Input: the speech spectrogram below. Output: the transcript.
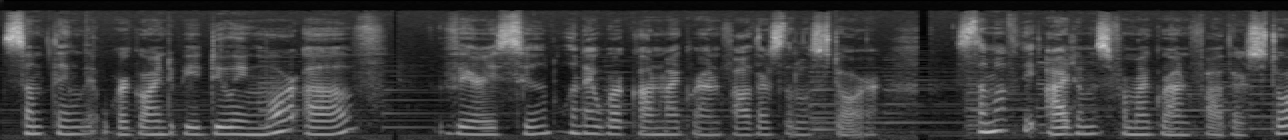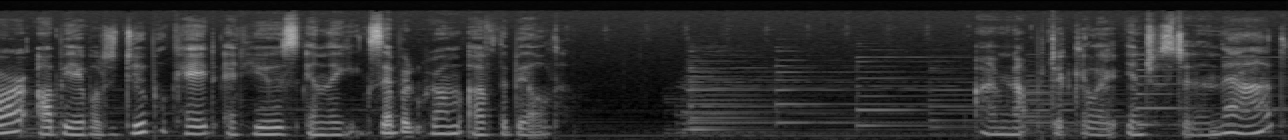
Something that we're going to be doing more of very soon when I work on my grandfather's little store. Some of the items from my grandfather's store I'll be able to duplicate and use in the exhibit room of the build. I'm not particularly interested in that.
